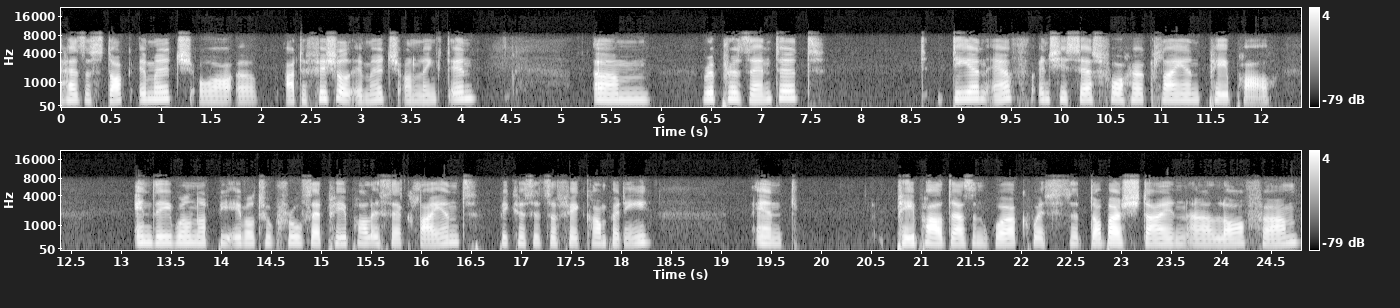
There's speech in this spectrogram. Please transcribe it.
has a stock image or a artificial image on LinkedIn, um, represented DNF, and she says for her client PayPal. and they will not be able to prove that PayPal is their client because it's a fake company. And PayPal doesn't work with the Doberstein uh, law firm.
